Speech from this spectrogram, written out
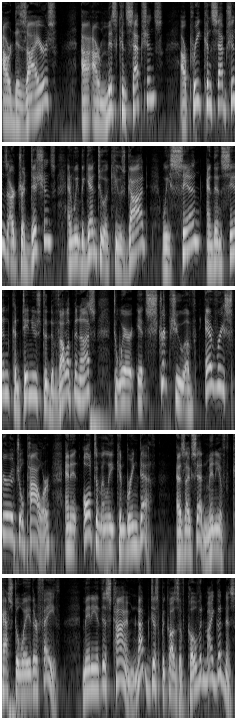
our desires, our, our misconceptions, our preconceptions, our traditions, and we begin to accuse God. We sin, and then sin continues to develop in us to where it strips you of every spiritual power and it ultimately can bring death. As I've said, many have cast away their faith. Many at this time, not just because of COVID, my goodness,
